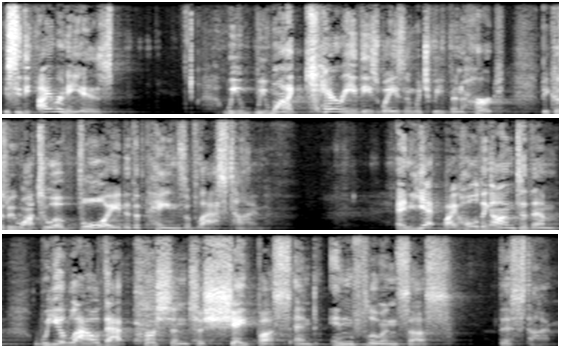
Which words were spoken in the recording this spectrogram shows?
You see, the irony is, we, we want to carry these ways in which we've been hurt because we want to avoid the pains of last time. And yet, by holding on to them, we allow that person to shape us and influence us this time.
